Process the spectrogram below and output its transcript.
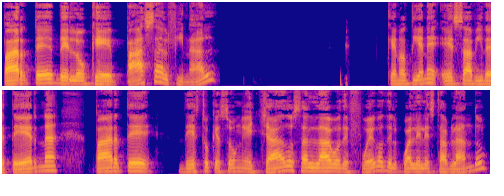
parte de lo que pasa al final, que no tiene esa vida eterna, parte de esto que son echados al lago de fuego del cual él está hablando.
